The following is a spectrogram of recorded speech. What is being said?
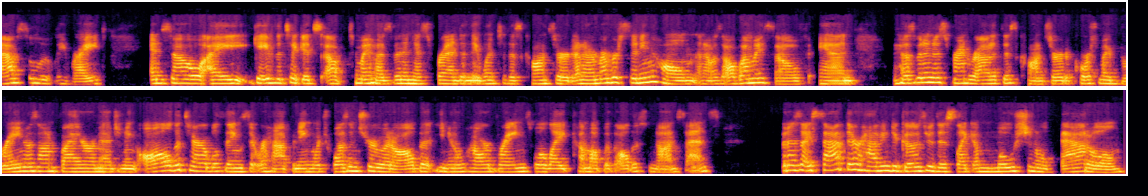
absolutely right. And so I gave the tickets up to my husband and his friend, and they went to this concert. And I remember sitting home, and I was all by myself, and my husband and his friend were out at this concert. Of course, my brain was on fire, imagining all the terrible things that were happening, which wasn't true at all. But you know how our brains will like come up with all this nonsense. But as I sat there having to go through this like emotional battle,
